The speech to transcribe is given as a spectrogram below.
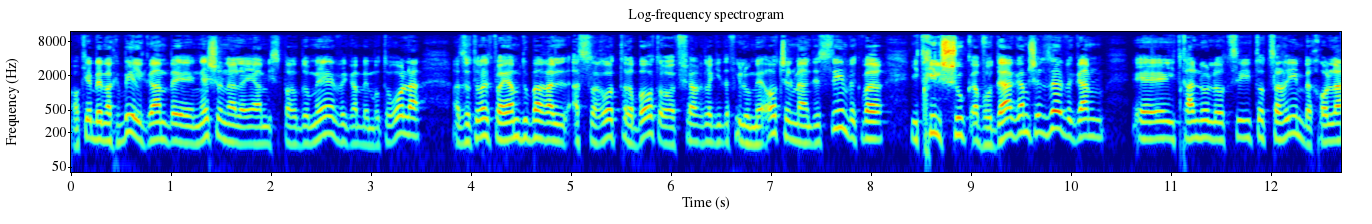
אוקיי, במקביל, גם בנשיונל היה מספר דומה וגם במוטורולה, אז זאת אומרת, כבר היה מדובר על עשרות רבות, או אפשר להגיד אפילו מאות של מהנדסים, וכבר התחיל שוק עבודה גם של זה, וגם אה, התחלנו להוציא תוצרים בכל ה...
